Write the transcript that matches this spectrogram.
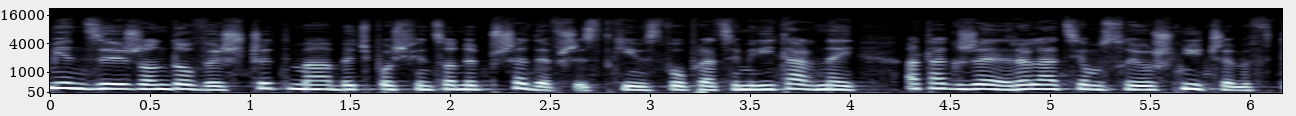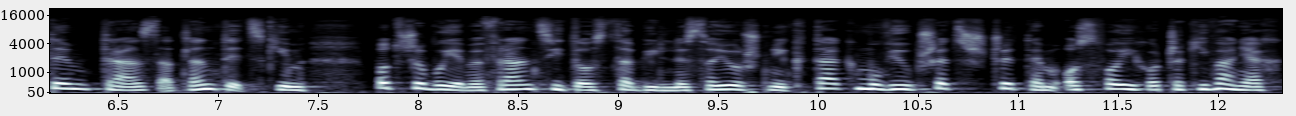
Międzyrządowy szczyt ma być poświęcony przede wszystkim współpracy militarnej, a także relacjom sojuszniczym, w tym transatlantyckim. Potrzebujemy Francji, to stabilny sojusznik. Tak mówił przed szczytem o swoich oczekiwaniach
